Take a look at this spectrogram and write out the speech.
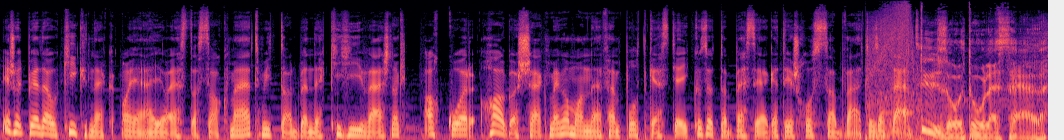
és hogy például kiknek ajánlja ezt a szakmát, mit tart benne kihívásnak, akkor hallgassák meg a Manna FM podcastjai között a beszélgetés hosszabb változatát. Tűzoltó leszel.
